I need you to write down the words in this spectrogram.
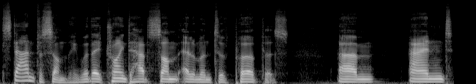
stand for something, where they're trying to have some element of purpose. Um, and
